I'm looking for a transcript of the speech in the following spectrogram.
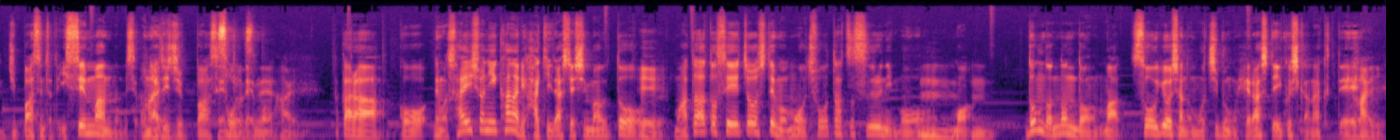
ん10%だと1000万なんですよ、はい。同じ10%そうでも。はい。だからこうでも最初にかなり吐き出してしまうと、ええ。もう後々成長してももう調達するにも、うんもううんどんどんどんどん、まあ、創業者の持ち分を減らしていくしかなくて、はい。結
